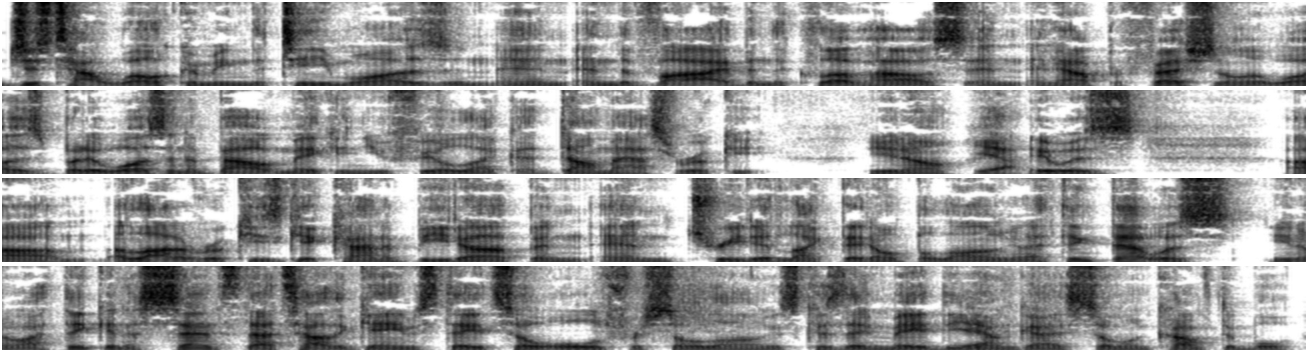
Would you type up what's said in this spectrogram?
just how welcoming the team was and, and, and the vibe in the clubhouse and, and how professional it was, but it wasn't about making you feel like a dumbass rookie. You know, yeah, it was, um, a lot of rookies get kind of beat up and, and treated like they don't belong. And I think that was, you know, I think in a sense, that's how the game stayed so old for so long is because they made the yeah. young guys so uncomfortable.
